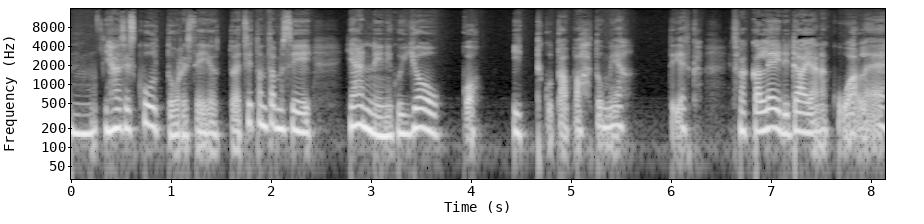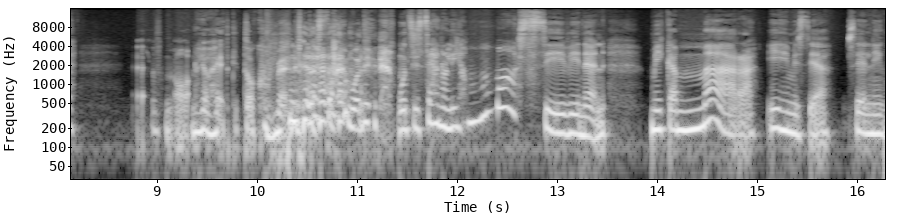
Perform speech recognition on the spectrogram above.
mm, ihan siis kulttuurisia juttuja. Sitten on tämmöisiä jänniä niin joukko itkutapahtumia, tiedätkö? Että vaikka Lady Diana kuolee, on jo hetki toku mennyt tästä, mutta, mutta siis sehän oli ihan massiivinen, mikä määrä ihmisiä siellä niin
